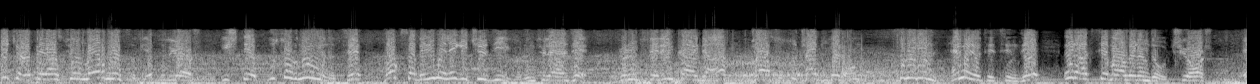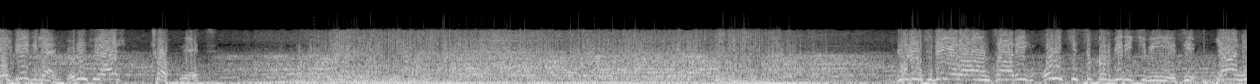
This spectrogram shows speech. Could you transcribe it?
Peki operasyonlar nasıl yapılıyor? İşte bu sorunun yanıtı Fox Haber'in ele geçirdiği görüntülerde. Görüntülerin kaynağı casus uçak Heron. Sınırın hemen ötesinde Irak semalarında uçuyor. Elde edilen görüntüler çok net. Görüntüde yer alan tarih 12.01.2007 yani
